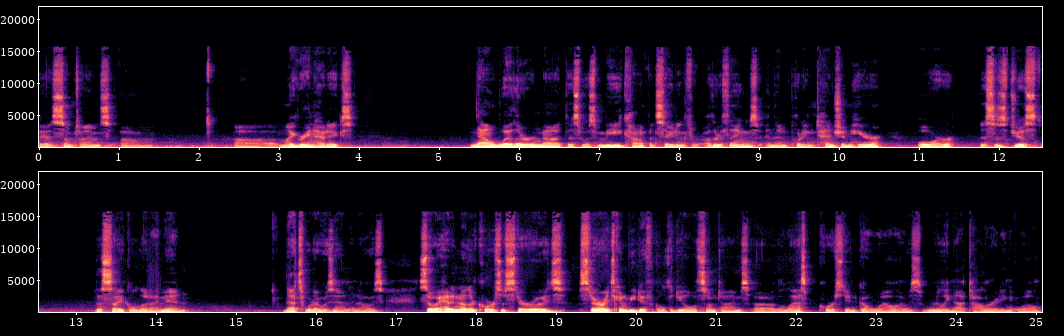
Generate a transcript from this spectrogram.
as sometimes um, uh, migraine headaches now, whether or not this was me compensating for other things and then putting tension here, or this is just the cycle that I'm in, that's what I was in. And I was, so I had another course of steroids. Steroids can be difficult to deal with sometimes. Uh, the last course didn't go well. I was really not tolerating it well.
